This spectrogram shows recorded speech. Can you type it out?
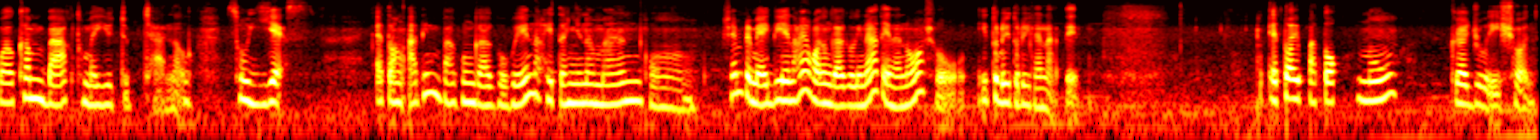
Welcome back to my YouTube channel. So yes, ito ang ating bagong gagawin. Nakita nyo naman kung, syempre may idea na kayo kung anong gagawin natin, ano? So, ituloy-tuloy na natin. Ito ay patok nung graduation.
